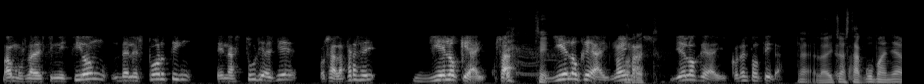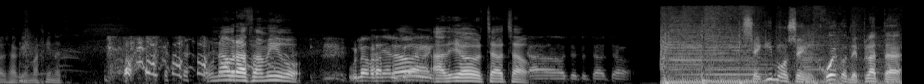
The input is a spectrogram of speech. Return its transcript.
vamos, la definición del Sporting en Asturias, ye, o sea, la frase hielo que hay, o sea, Sí. hielo que hay, no hay Correcto. más, hielo que hay, con esto tira. Ya, Lo ha dicho hasta Kuman ya, o sea que imagínate. Un abrazo, amigo. Un abrazo, Adiós. Adiós, chao, chao. Chao, chao, chao, chao. Seguimos en Juego de Plata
